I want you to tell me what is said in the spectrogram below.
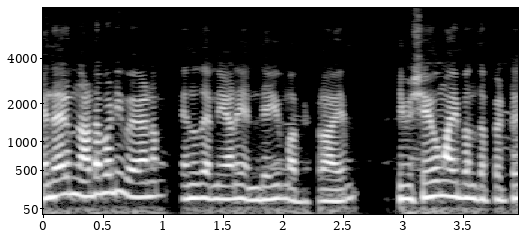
എന്തായാലും നടപടി വേണം എന്ന് തന്നെയാണ് എന്റെയും അഭിപ്രായം. ഈ വിഷയവുമായി ബന്ധപ്പെട്ട്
